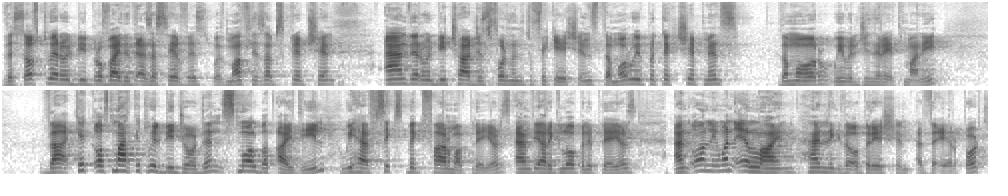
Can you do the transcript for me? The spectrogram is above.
The software will be provided as a service with monthly subscription, and there will be charges for notifications. The more we protect shipments, the more we will generate money. The kick-off market will be Jordan, small but ideal. We have six big pharma players, and they are global players, and only one airline handling the operation at the airport,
